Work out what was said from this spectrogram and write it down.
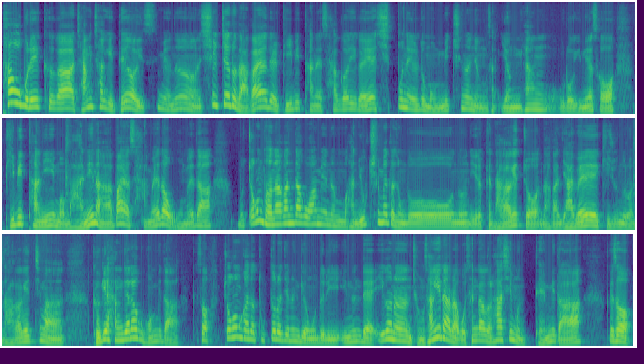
파워 브레이크가 장착이 되어 있으면은 실제로 나가야 될 비비탄의 사거리가에 10분의 1도 못 미치는 영상, 영향으로 인해서 비비탄이 뭐 많이 나와봐야 4m, 5m 뭐 조금 더 나간다고 하면은 뭐 한 6, 7m 정도는 이렇게 나가겠죠. 나가 야외 기준으로 나가겠지만 그게 한계라고 봅니다. 그래서 조금 가다 뚝 떨어지는 경우들이 있는데 이거는 정상이라고 생각을 하시면 됩니다. 그래서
